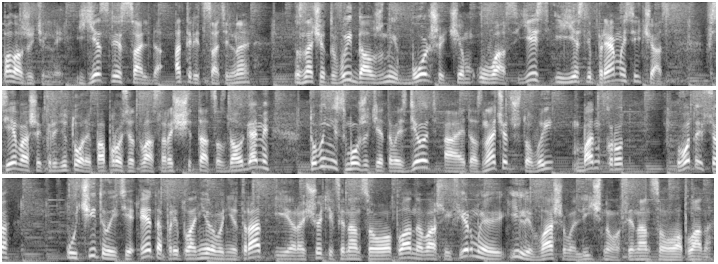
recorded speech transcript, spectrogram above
положительный. Если сальдо отрицательное, значит вы должны больше, чем у вас есть, и если прямо сейчас все ваши кредиторы попросят вас рассчитаться с долгами, то вы не сможете этого сделать, а это значит, что вы банкрот. Вот и все. Учитывайте это при планировании трат и расчете финансового плана вашей фирмы или вашего личного финансового плана.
